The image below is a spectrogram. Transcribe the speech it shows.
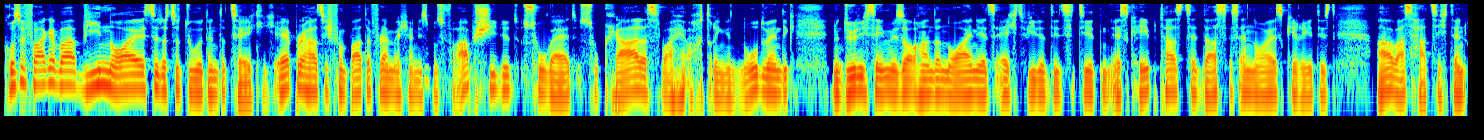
Große Frage war, wie neu ist die Tastatur denn tatsächlich? Apple hat sich vom Butterfly-Mechanismus verabschiedet, soweit so klar, das war ja auch dringend notwendig. Natürlich sehen wir es auch an der neuen jetzt echt wieder die zitierten Escape-Taste, dass es ein neues Gerät ist. Aber was hat sich denn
